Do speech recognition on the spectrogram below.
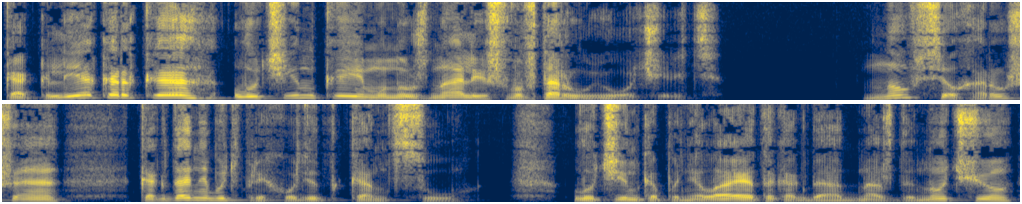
как лекарка, лучинка ему нужна лишь во вторую очередь. Но все хорошее когда-нибудь приходит к концу. Лучинка поняла это, когда однажды ночью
